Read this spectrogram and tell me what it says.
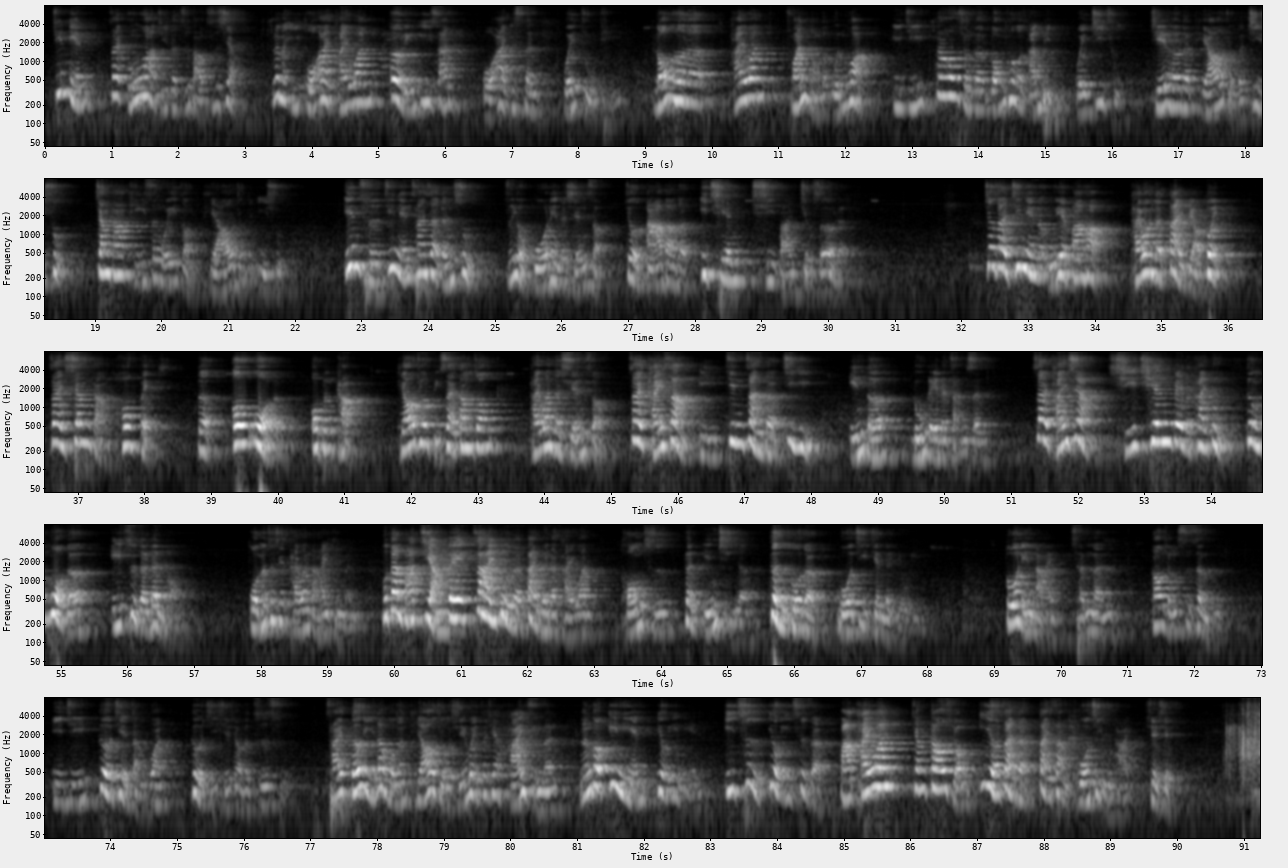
今年在文化局的指导之下，那么以“我爱台湾二零一三，我爱一生”为主题，融合了台湾传统的文化以及高雄的龙头产品为基础，结合了调酒的技术，将它提升为一种调酒的艺术。因此，今年参赛人数只有国内的选手就达到了一千七百九十二人。就在今年的五月八号，台湾的代表队在香港 h o f e 的 O World Open Cup 调酒比赛当中，台湾的选手在台上以精湛的技艺赢得如雷的掌声，在台下其谦卑的态度更获得一致的认同。我们这些台湾的孩子们，不但把奖杯再度的带回了台湾，同时更引起了更多的国际间的友谊。多年来，城门、高雄市政府以及各界长官、各级学校的支持，才得以让我们调酒协会这些孩子们能够一年又一年、一次又一次的把台湾将高雄一而再的带上国际舞台。谢谢。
